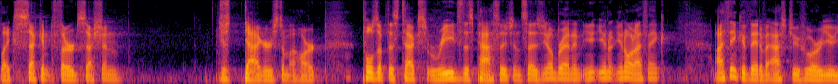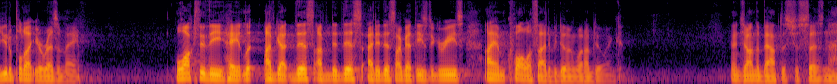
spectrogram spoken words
like second, third session, just daggers to my heart, pulls up this text, reads this passage, and says, You know, Brandon, you, you, know, you know what I think? I think if they'd have asked you, Who are you? you'd have pulled out your resume. Walk through the, Hey, look, I've got this, I've did this, I did this, I've got these degrees. I am qualified to be doing what I'm doing. And John the Baptist just says, No,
